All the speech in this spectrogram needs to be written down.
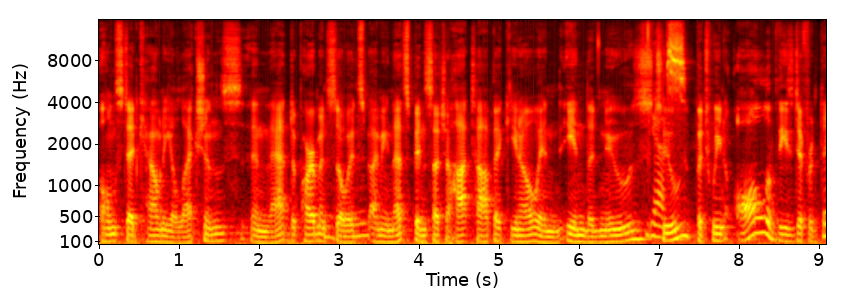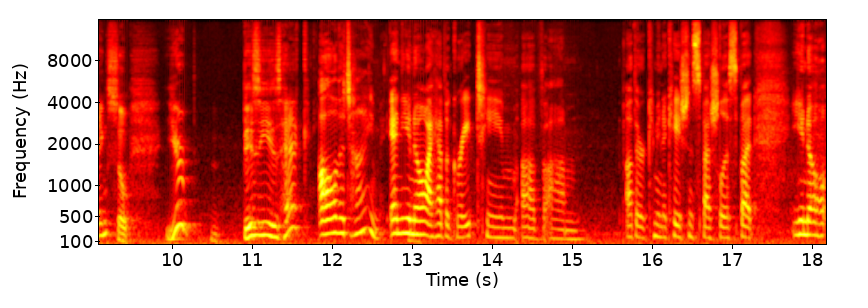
Olmsted County elections in that department. So it's, Mm-hmm. I mean, that's been such a hot topic, you know, in, in the news Yes. too, between all of these different things. So you're busy as heck. all the time. And you know, I have a great team of um, other communication specialists, but you know,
